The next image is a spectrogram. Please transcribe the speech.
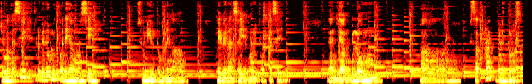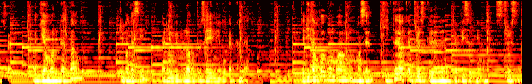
Terima kasih terlebih dahulu kepada yang masih sudi untuk mendengar bebelan saya melalui podcast saya ini. Dan yang belum uh, subscribe, boleh tolong subscribe. Bagi yang baru datang, terima kasih kerana memberi peluang untuk saya menghiburkan anda. Jadi tanpa membuang masa, kita akan terus ke episod yang seterusnya.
